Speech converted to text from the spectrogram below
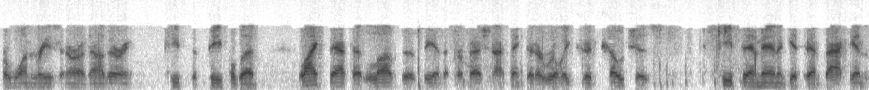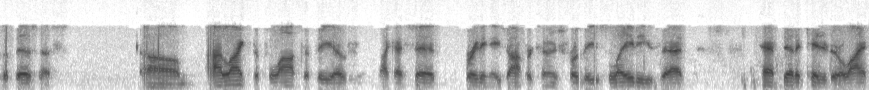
for one reason or another, and keep the people that like that, that love to be in the profession. I think that are really good coaches, keep them in and get them back into the business. Um, I like the philosophy of, like I said, creating these opportunities for these ladies that have dedicated their life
